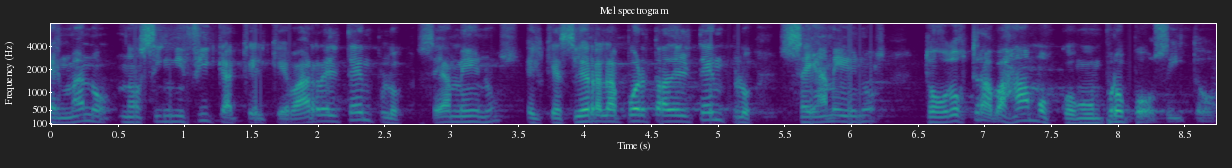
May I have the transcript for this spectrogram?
hermano, no significa que el que barre el templo sea menos, el que cierra la puerta del templo sea menos. Todos trabajamos con un propósito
